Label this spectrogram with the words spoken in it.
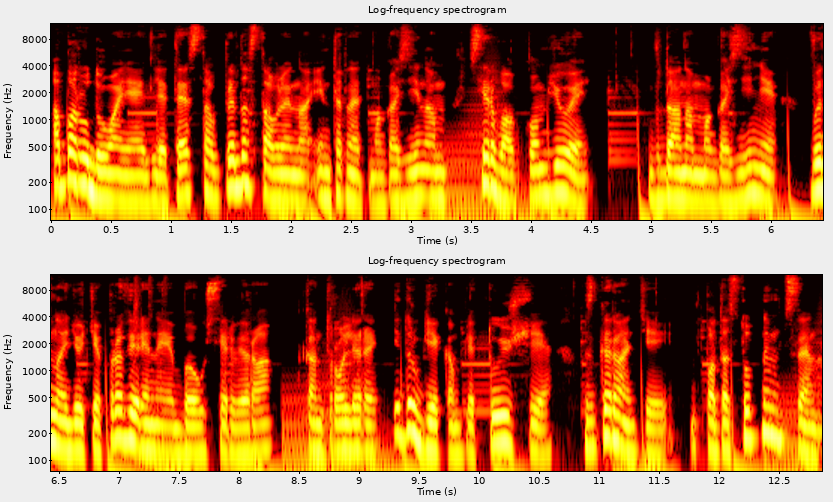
Оборудование для тестов предоставлено интернет-магазином Serval.com.ua. В данном магазине вы найдете проверенные BU сервера, контроллеры и другие комплектующие с гарантией по доступным ценам.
